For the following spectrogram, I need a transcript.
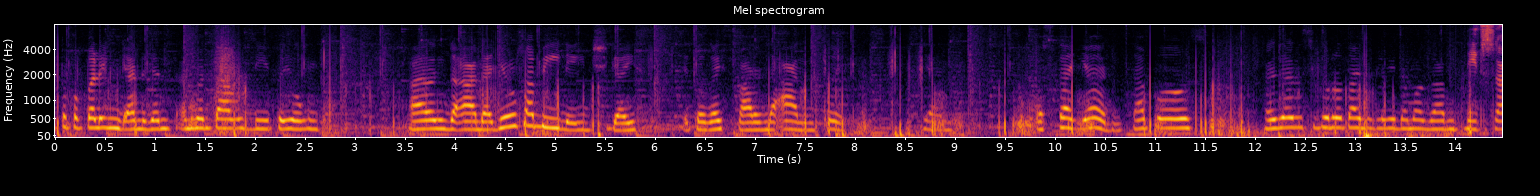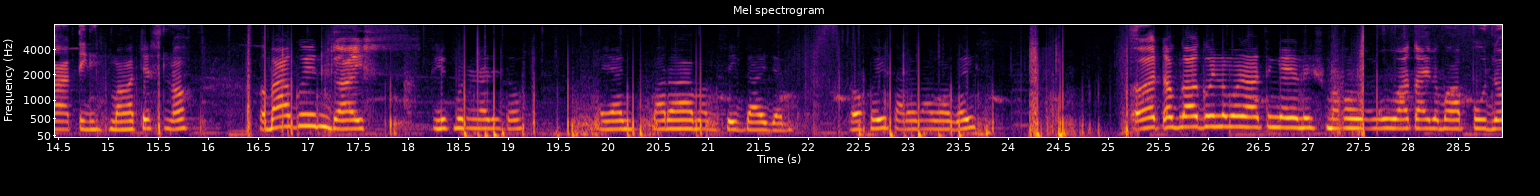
Ito pa pala yung ano dyan. Ano bang tawag dito yung parang daanan. Yung sa village, guys. Ito guys, parang daanan to eh. Yan. Basta yun. Tapos, Hanggang siguro tayo maglagay ng mga gamit dito sa ating mga chest, no? So, bago yun, guys, click muna natin to. Ayan, para mag-save tayo dyan. Okay, tara na nga, guys. At ang gagawin naman natin ngayon is makukuha tayo ng mga puno.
